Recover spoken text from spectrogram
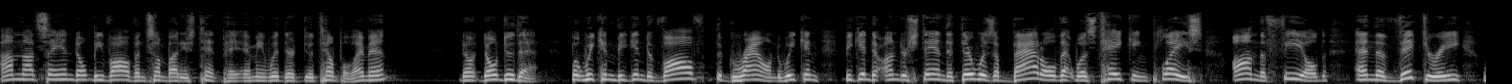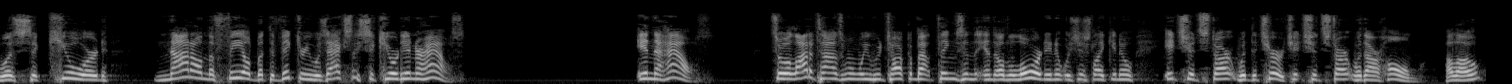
I'm not saying don't be involved in somebody's tent peg. I mean, with their, their temple. Amen. Don't don't do that. But we can begin to volve the ground. We can begin to understand that there was a battle that was taking place on the field, and the victory was secured not on the field, but the victory was actually secured in her house. In the house. So a lot of times when we would talk about things in the, in the, Lord, and it was just like, you know, it should start with the church. It should start with our home. Hello?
